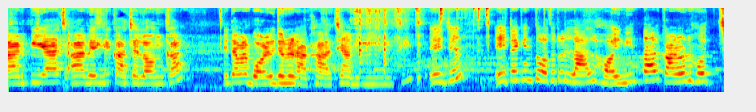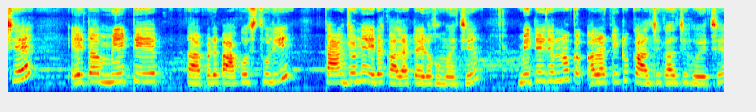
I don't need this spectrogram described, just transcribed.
আর পেঁয়াজ আর এই যে কাঁচা লঙ্কা। এটা আমার বরের জন্য রাখা আছে, আমি নিয়েছি। এই যে, এটা কিন্তু অতটা লাল হয়নি। তার কারণ হচ্ছে, এটা মেটে, তারপরে পাকস্থলী, তার জন্য এটা কালারটা এরকম হয়েছে। মেটের জন্য কালারটা একটু কালচে কালচে হয়েছে।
